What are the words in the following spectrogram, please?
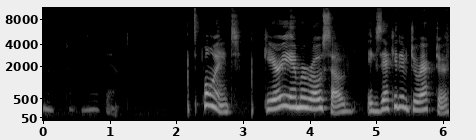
Damn it, I don't want that point, Gary Amoroso, Executive Director,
